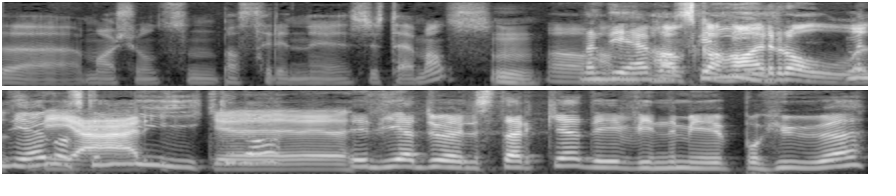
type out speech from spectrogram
uh, Mars Johnsen passer inn i systemet hans. Mm. Og Men de er han, han skal ha rolle men de er ganske like, da. De er duellsterke, de vinner mye på huet.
